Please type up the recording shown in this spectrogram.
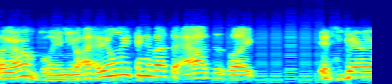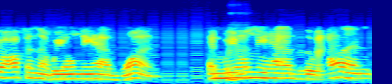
like I don't blame you. I, the only thing about the ads is like it's very often that we only have one, and we Mhm. only have the one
